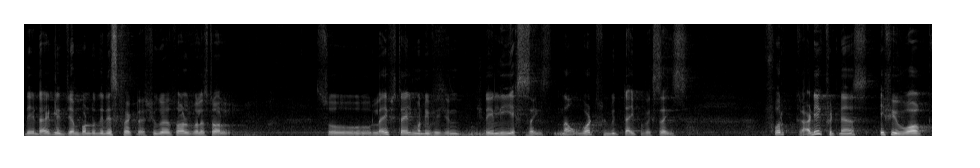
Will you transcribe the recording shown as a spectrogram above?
They directly jump onto the risk factor, sugar, salt, cholesterol, so, lifestyle modification, daily exercise. Now, what should be type of exercise? For cardiac fitness, if you walk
